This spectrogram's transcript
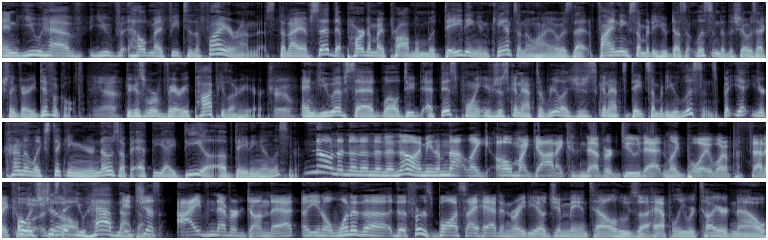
and you have you've held my feet to the fire on this. That I have said that part of my problem with dating in Canton, Ohio, is that finding somebody who doesn't listen to the show is actually very difficult. Yeah. because we're very popular here. True. And you have said, well, dude, at this point, you're just going to have to realize you're just going to have to date somebody who listens. But yet, you're kind of like sticking your nose up at the idea of dating a listener. No, no, no, no, no, no, no. I mean, I'm not like, oh my god, I could never do that, and like, boy, what a pathetic. Oh, it's just No. that you have not It's just it. I've never done that. Uh, you know, one of the the first boss I had in radio, Jim Mantell, who's uh, happily retired now.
